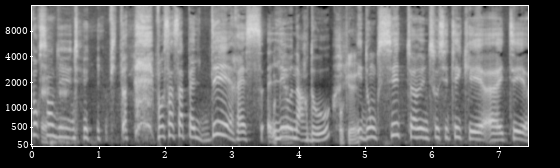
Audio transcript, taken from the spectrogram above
80% du, du- putain. Bon, ça s'appelle DRS Leonardo. Ok. Et donc, c'est euh, une société qui a été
